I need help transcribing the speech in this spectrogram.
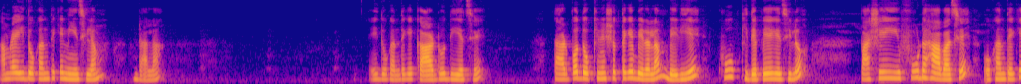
আমরা এই দোকান থেকে নিয়েছিলাম ডালা। এই দোকান থেকে কার্ডও দিয়েছে। তারপর দক্ষিণেশ্বর থেকে বেরালাম, বেরিয়ে খুব খিদে পেয়ে গেছিল। পাশেই ফুড হাব আছে, ওখান থেকে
